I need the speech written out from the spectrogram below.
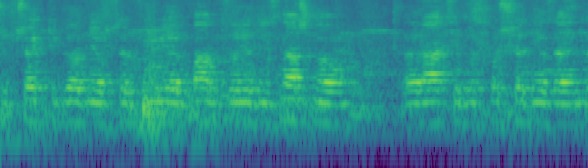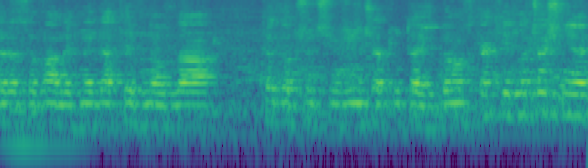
czy trzech tygodni obserwuję bardzo jednoznaczną reakcję bezpośrednio zainteresowanych, negatywną dla tego przedsięwzięcia tutaj w Gąskach. Jednocześnie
